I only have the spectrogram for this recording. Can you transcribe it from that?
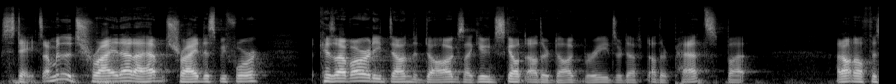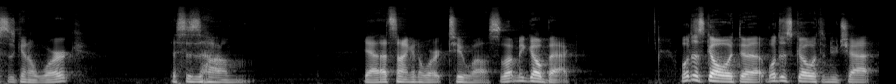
states. I'm to try that. I haven't tried this before because I've already done the dogs. Like you can scale to other dog breeds or other pets, but I don't know if this is to work. This is um yeah, that's not to work too well. So let me go back. We'll just go with the we'll just go with the new chat.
